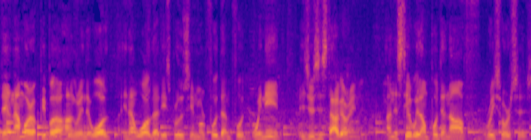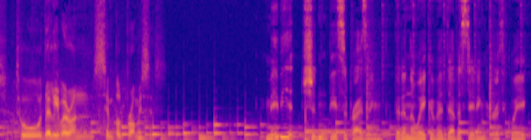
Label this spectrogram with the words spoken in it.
The number of people that are hungry in the world, in a world that is producing more food than food we need, is just staggering. And still, we don't put enough resources to deliver on simple promises. Maybe it shouldn't be surprising that in the wake of a devastating earthquake,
